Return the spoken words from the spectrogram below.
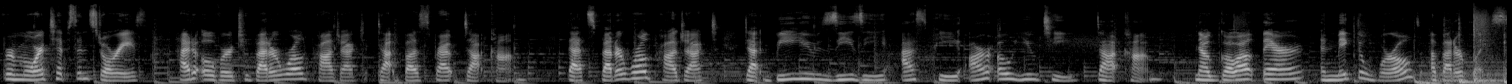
For more tips and stories, head over to betterworldproject.buzzsprout.com. That's betterworldproject.buzzsprout.com. Now go out there and make the world a better place.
